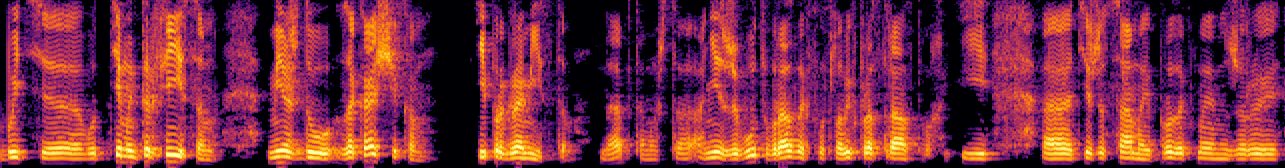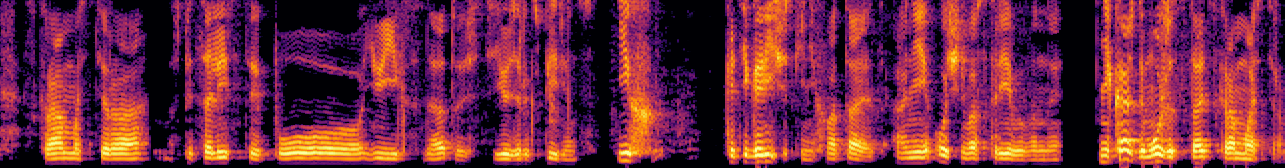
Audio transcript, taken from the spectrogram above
быть вот тем интерфейсом между заказчиком и программистом да, потому что они живут в разных смысловых пространствах. И э, те же самые продукт-менеджеры, скрам-мастера, специалисты по UX, да, то есть user experience, их категорически не хватает. Они очень востребованы. Не каждый может стать скрам-мастером.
